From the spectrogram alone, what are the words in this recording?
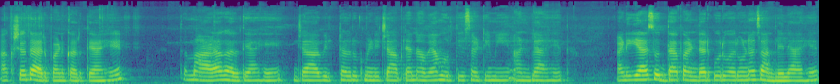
अक्षता अर्पण करते आहे. तर माळा घालते आहे. ज्या विठ्ठल रुक्मिणीच्या आपल्या नव्या मूर्तीसाठी मी आणल्या आहेत. आणि यासुद्धा पंढरपूरवरूनच आणलेल्या आहेत.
